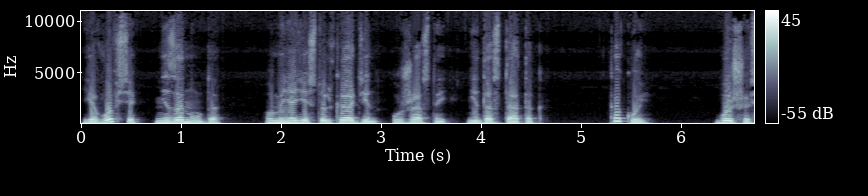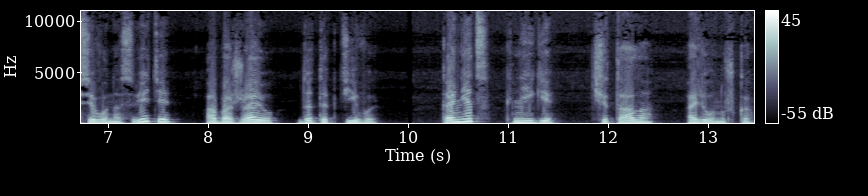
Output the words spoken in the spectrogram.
я вовсе не зануда. У меня есть только один ужасный недостаток». «Какой?» «Больше всего на свете обожаю детективы». Конец книги. Читала Аленушка.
